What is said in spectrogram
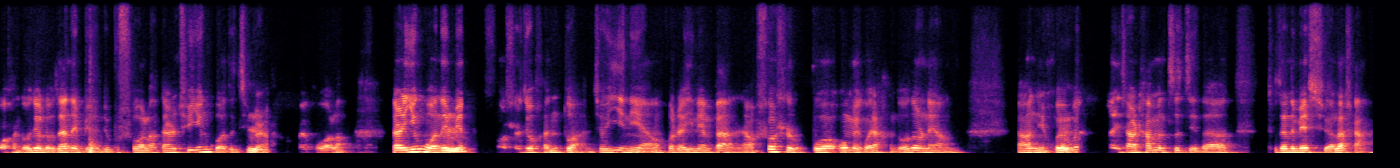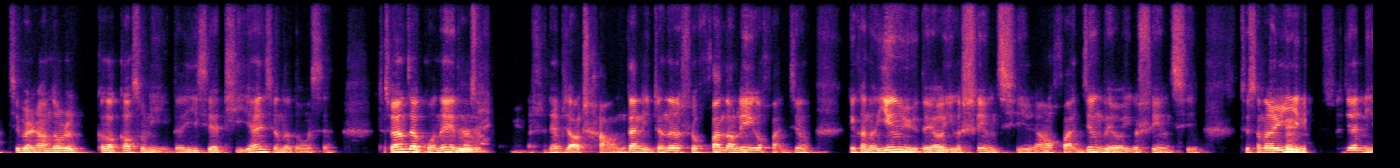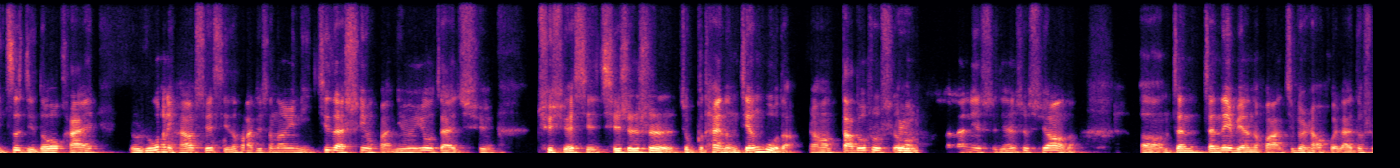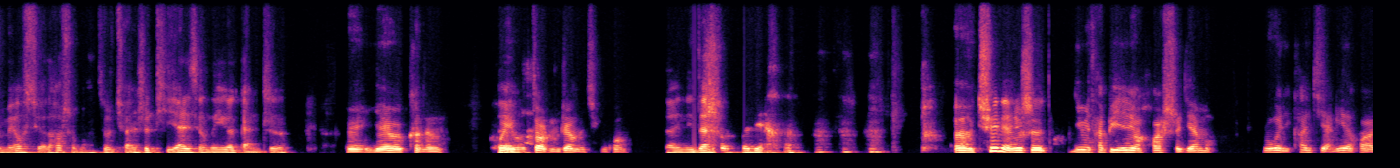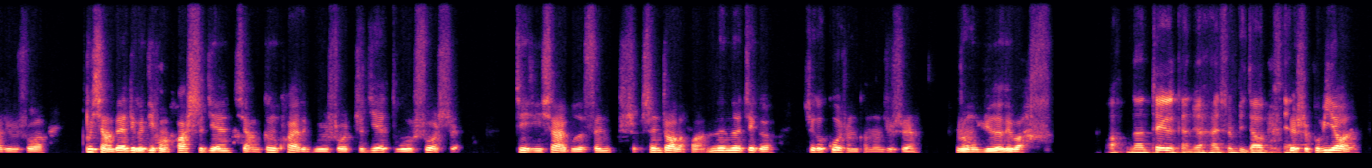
美国很多就留在那边就不说了，但是去英国的基本上回国了。但是英国那边硕士就很短，就一年或者一年半。然后硕士，不过欧美国家很多都是那样的。然后你会问问一下他们自己的就在那边学了啥，基本上都是告告诉你的一些体验性的东西。虽然在国内它英语的时间比较长，但你真的是换到另一个环境，你可能英语得有一个适应期，然后环境得有一个适应期，就相当于一年时间你自己都还，如果你还要学习的话，就相当于你既在适应环境，又在去去学习，其实是就不太能兼顾的。然后大多数时候，learning 时间是需要的。嗯，在在那边的话，基本上回来都是没有学到什么，就全是体验性的一个感知。对，也有可能。会有造成这样的情况。对，你再说缺点。嗯，缺点就是因为它毕竟要花时间嘛。如果你看简历的话，就是说不想在这个地方花时间，想更快的，比如说直接读硕士，进行下一步的深深造的话，那那这个这个过程可能就是冗余的，对吧？啊，那这个感觉还是比较偏，这是不必要的。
